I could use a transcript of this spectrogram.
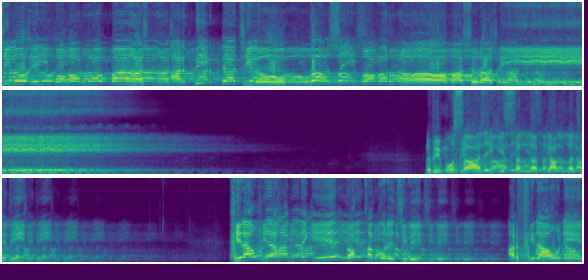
ছিল এই মহরম মাস, আর দিনটা ছিল দশই মহরম আশুরা নবী মুসা আলাইহিস সালামকে আল্লাহ যেদিন ফিরাউনের হাত থেকে রক্ষা করেছিলেন, আর ফিরাউনের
